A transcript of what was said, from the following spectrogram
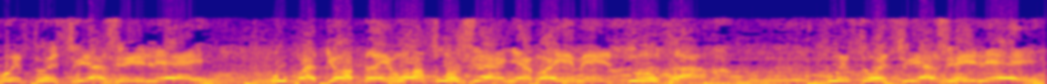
пусть свежий елей упадет на его служение во имя Иисуса. Пусть твой свежий елей,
